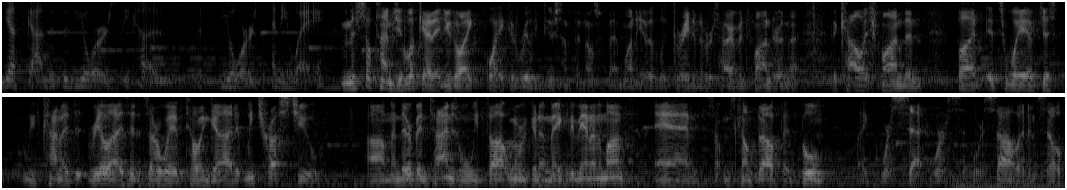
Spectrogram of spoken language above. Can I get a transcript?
Yes, God, this is yours because it's yours anyway. I mean, there's still times you look at it and you go like, boy, I could really do something else with that money. It would look great in the retirement fund or in the, the college fund. And, but it's a way of just, we've kind of realized that it's our way of telling God, we trust you um, and there have been times when we thought we weren't going to make it to the end of the month, and something's come up, and boom, like we're set, we're we're solid. And so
